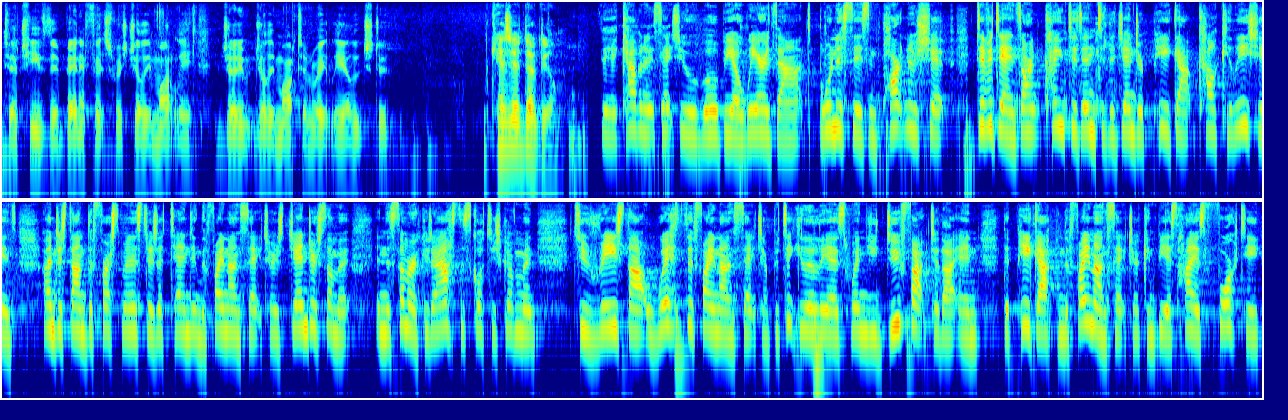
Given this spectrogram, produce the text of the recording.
to achieve the benefits which Julie, Martley, Julie, Julie Martin rightly alludes to. Kezia Dugdale. The Cabinet Secretary will be aware that bonuses and partnership dividends aren't counted into the gender pay gap calculations. I understand the First Minister is attending the Finance Sector's Gender Summit in the summer. Could I ask the Scottish Government to raise that with the finance sector, particularly as when you do factor that in, the pay gap in the finance sector can be as high as 40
